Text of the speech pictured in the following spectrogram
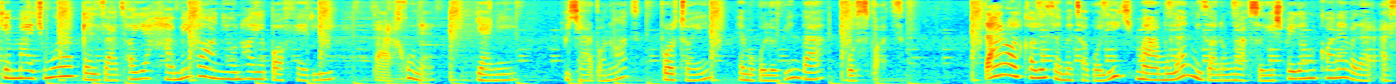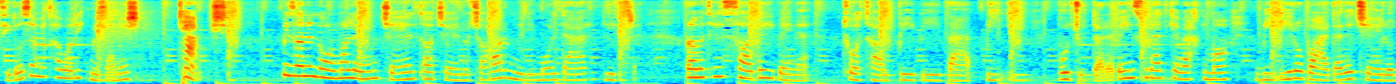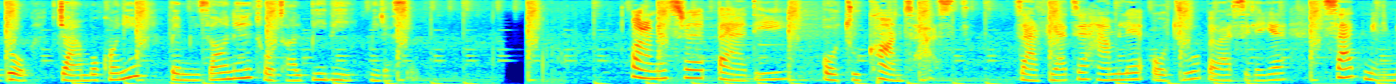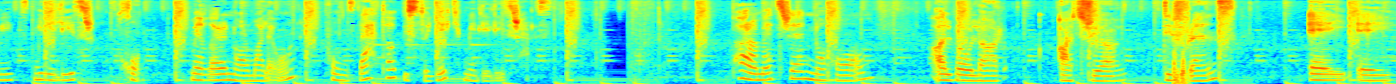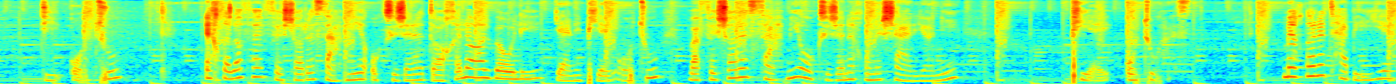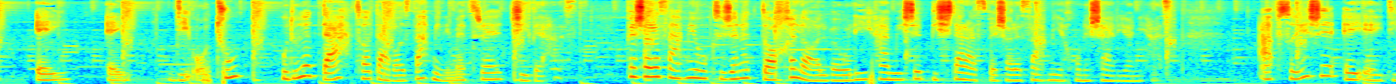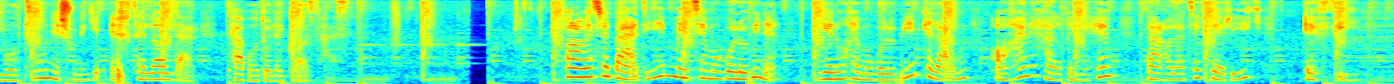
که مجموع غلظت های همه آنیون های بافری در خونه یعنی بیکربنات، پروتئین، هموگلوبین و فسفات. در آلکالوز متابولیک معمولا میزان اون افزایش پیدا می‌کنه و در اسیدوز متابولیک میزانش کم میشه. میزان نرمال اون 40 تا 44 میلی مول در لیتره. رابطه ساده ای بین توتال بی بی و بی ای وجود داره به این صورت که وقتی ما بی ای رو با عدد 42 جمع بکنیم به میزان توتال بی بی می‌رسیم پارامتر بعدی اوتو کانت هست ظرفیت حمل اوتو به وسیله 100 میلی لیتر خون مقدار نرمال اون 15 تا 21 میلی لیتر هست پارامتر نهم alveolar arterial difference AADO2 اختلاف فشار سهمی اکسیژن داخل آلوئولی یعنی PaO2 و فشار سهمی اکسیژن خون شریانی PaO2 هست. مقدار طبیعی AADO2 حدود 10 تا 12 میلیمتر جیوه هست. فشار سهمی اکسیژن داخل آلوئولی همیشه بیشتر از فشار سهمی خون شریانی هست. افزایش AADO2 نشونه اختلال در تبادل گاز هست. پارامتر بعدی متموگلوبینه یه نوع هموگلوبین که در اون آهن حلقه هم در حالت فریک Fe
